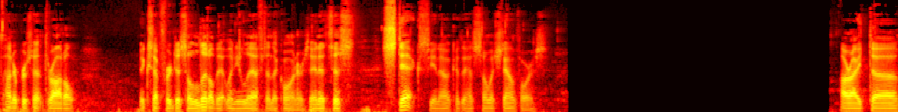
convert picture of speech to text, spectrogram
100% throttle, except for just a little bit when you lift in the corners, and it just sticks, you know, because it has so much downforce. All right, uh,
